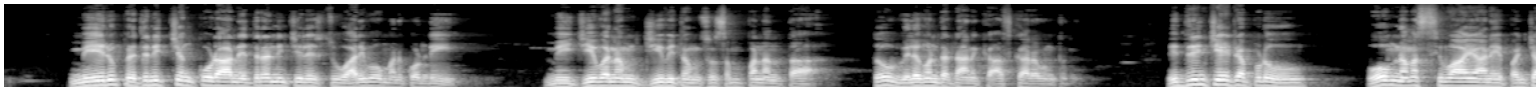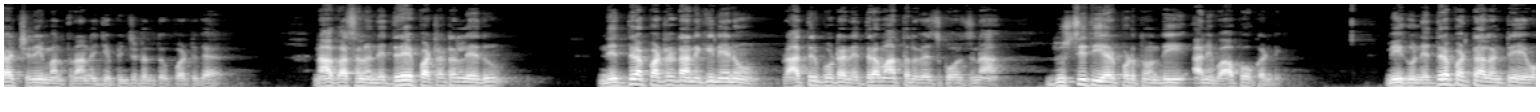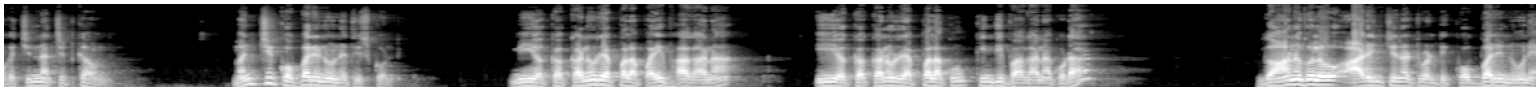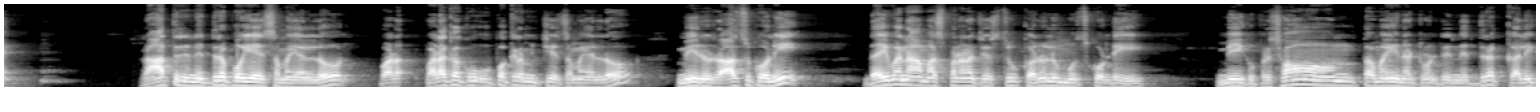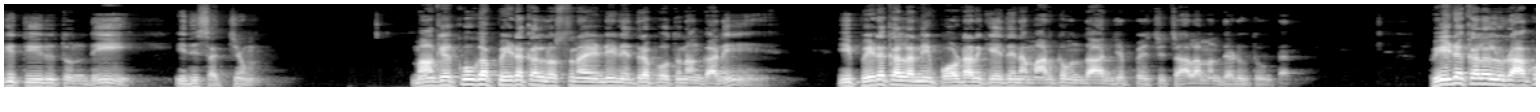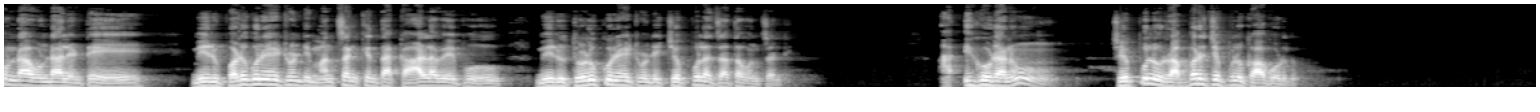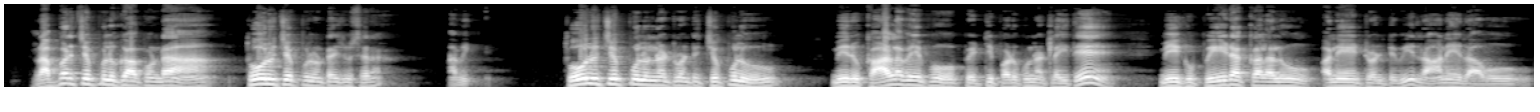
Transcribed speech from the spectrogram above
మీరు ప్రతినిత్యం కూడా నిద్ర నుంచి లేస్తూ హరి అనుకోండి మీ జీవనం జీవితం సుసంపన్నంతతో వెలుగొందటానికి ఆస్కారం ఉంటుంది. నిద్రించేటప్పుడు ఓం నమ శివాయ అనే పంచాక్షరి మంత్రాన్ని జపించడంతో పాటుగా నాకు అసలు నిద్రే పట్టడం లేదు. నిద్ర పట్టడానికి నేను రాత్రిపూట నిద్ర మాత్రలు వేసుకోవాల్సిన దుస్థితి ఏర్పడుతోంది అని వాపోకండి. మీకు నిద్ర పట్టాలంటే ఒక చిన్న చిట్కా ఉంది. మంచి కొబ్బరి నూనె తీసుకోండి. మీ యొక్క కనురెప్పల పై భాగాన ఈ యొక్క కనురెప్పలకు కింది భాగాన కూడా గానుగలో ఆడించినటువంటి కొబ్బరి నూనె. రాత్రి నిద్రపోయే సమయంలో పడ పడకకు ఉపక్రమించే సమయంలో మీరు రాసుకొని దైవనామస్మరణ చేస్తూ కనులు మూసుకోండి. మీకు ప్రశాంతమైనటువంటి నిద్ర కలిగి తీరుతుంది. ఇది సత్యం. మాకు ఎక్కువగా పీడకలు వస్తున్నాయండి నిద్రపోతున్నాం కానీ. ఈ పీడకలన్నీ పోవడానికి ఏదైనా మార్గం ఉందా అని చెప్పేసి చాలామంది అడుగుతూ ఉంటారు. పీడకలలు రాకుండా ఉండాలంటే మీరు పడుకునేటువంటి మంచం కింద కాళ్ళ వైపు మీరు తొడుక్కునేటువంటి చెప్పుల జత ఉంచండి. అవి కూడాను చెప్పులు రబ్బర్ చెప్పులు కాకూడదు. రబ్బర్ చెప్పులు కాకుండా తోలు చెప్పులు ఉంటాయి చూసారా? అవి. తోలు చెప్పులు ఉన్నటువంటి చెప్పులు మీరు కాళ్ళ వైపు పెట్టి పడుకున్నట్లయితే మీకు పీడకలలు అనేటువంటివి రానే రావు.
